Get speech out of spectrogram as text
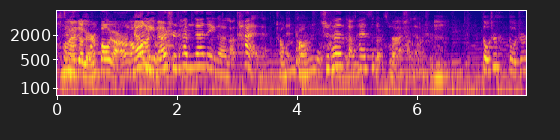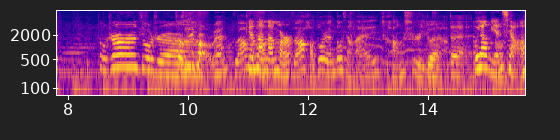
后来就给人包圆了。然后里边是他们家那个老太太，成成是他老太太自个儿做的，好像是。嗯。豆汁儿，豆汁儿，豆汁儿就是就是一口呗，主要天坛南门，主要好多人都想来尝试一下。对，不要勉强。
